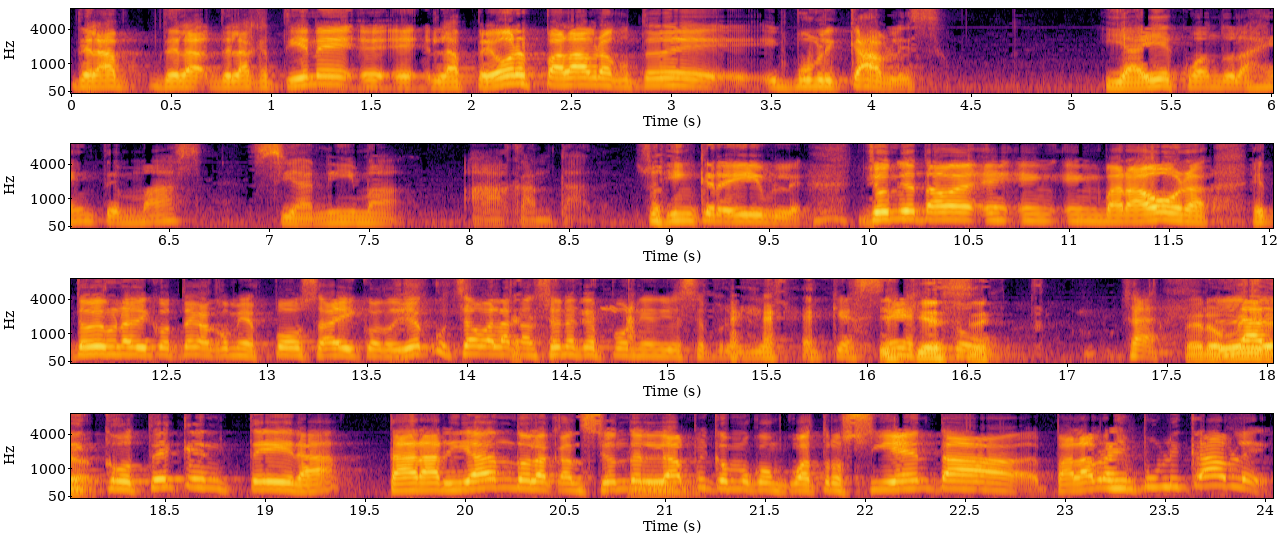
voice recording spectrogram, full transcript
de la, que tiene eh, eh, las peores palabras que ustedes, impublicables, y ahí es cuando la gente más se anima a cantar. Eso es increíble. Yo un día estaba en, en, Barahona, estaba en una discoteca con mi esposa y cuando yo escuchaba las canciones que ponían, yo decía, pero Dios, ¿qué es esto? O sea, la discoteca entera tarareando la canción del lápiz como con 400 palabras impublicables.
